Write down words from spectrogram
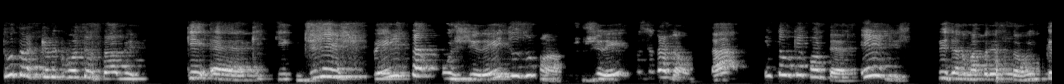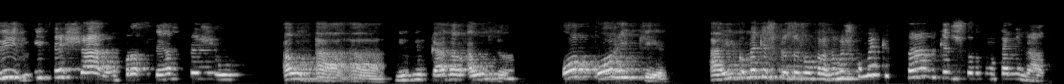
tudo aquilo que você sabe que, é, que, que desrespeita os direitos humanos, os direitos do cidadão, tá? Então, o que acontece? Eles fizeram uma pressão incrível e fecharam, o processo fechou, a, a, a, no caso, a usando. Ocorre que, aí como é que as pessoas vão falar, mas como é que sabe que eles foram contaminados?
